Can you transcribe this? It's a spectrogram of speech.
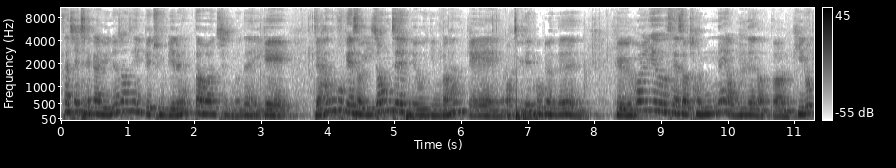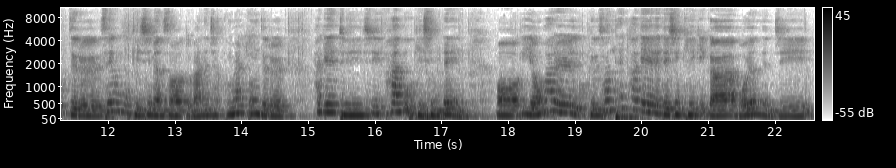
사실 제가 윤여정 선생님께 준비를 했던 질문은 이게 이제 한국에서 이정재 배우님과 함께 어떻게 보면은 그 헐리우드에서 전에 없는 어떤 기록들을 세우고 계시면서 또 많은 작품 활동들을 하게 되시 하고 계신데 어, 이 영화를 그 선택하게 되신 계기가 뭐였는지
